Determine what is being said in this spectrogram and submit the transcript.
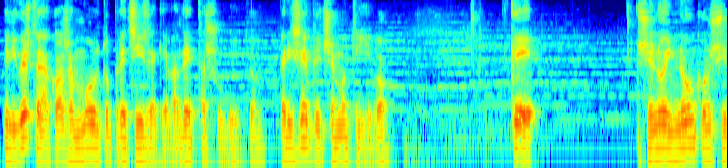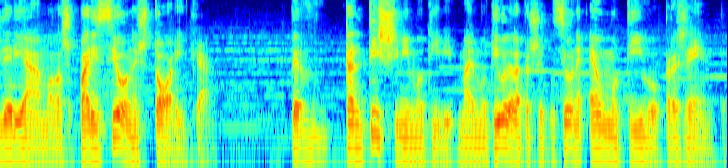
Quindi questa è una cosa molto precisa che va detta subito, per il semplice motivo che se noi non consideriamo la sparizione storica per tantissimi motivi, ma il motivo della persecuzione è un motivo presente,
